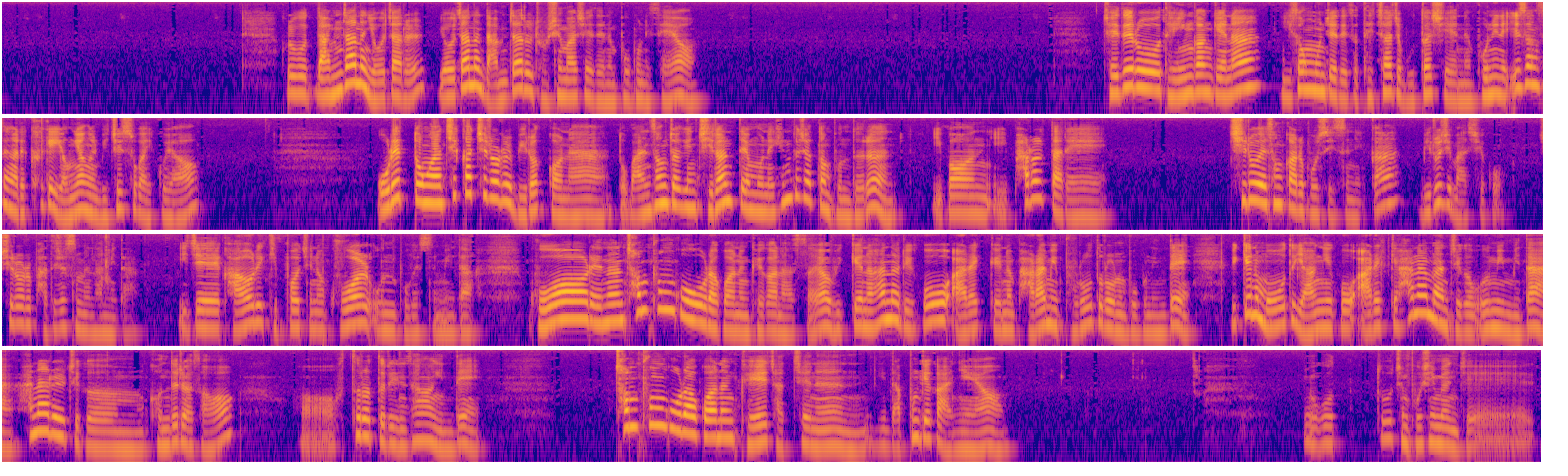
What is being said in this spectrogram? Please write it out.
그리고 남자는 여자를, 여자는 남자를 조심하셔야 되는 부분이세요. 제대로 대인관계나 이성 문제에 대해서 대처하지 못할 시에는 본인의 일상생활에 크게 영향을 미칠 수가 있고요. 오랫동안 치과 치료를 미뤘거나 또 만성적인 질환 때문에 힘드셨던 분들은 이번 이 8월 달에 치료의 성과를 볼 수 있으니까 미루지 마시고 치료를 받으셨으면 합니다. 이제 가을이 깊어지는 9월 운 보겠습니다. 9월에는 천풍고라고 하는 괴가 났어요. 윗괴는 하늘이고 아랫괴는 바람이 불어 들어오는 부분인데 윗괴는 모두 양이고 아랫괴 하나만 지금 음입니다. 하나를 지금 건드려서 어, 흐트러뜨리는 상황인데 천풍고라고 하는 괴 자체는 나쁜 괴가 아니에요. 요것도 지금 보시면 이제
